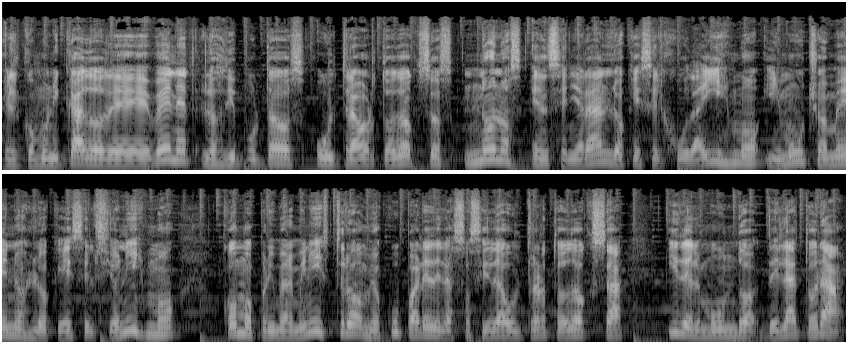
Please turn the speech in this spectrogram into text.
el comunicado de Bennett, los diputados ultraortodoxos no nos enseñarán lo que es el judaísmo y mucho menos lo que es el sionismo. Como primer ministro me ocuparé de la sociedad ultraortodoxa y del mundo de la Torá.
